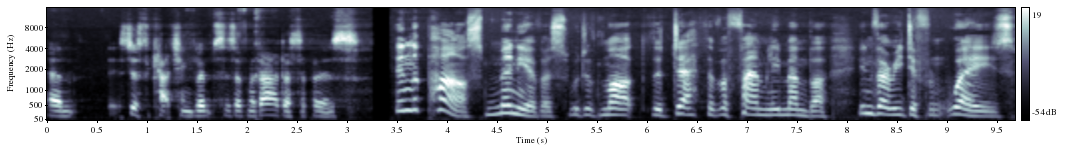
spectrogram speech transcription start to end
um, it's just catching glimpses of my dad i suppose. In the past many of us would have marked the death of a family member in very different ways.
